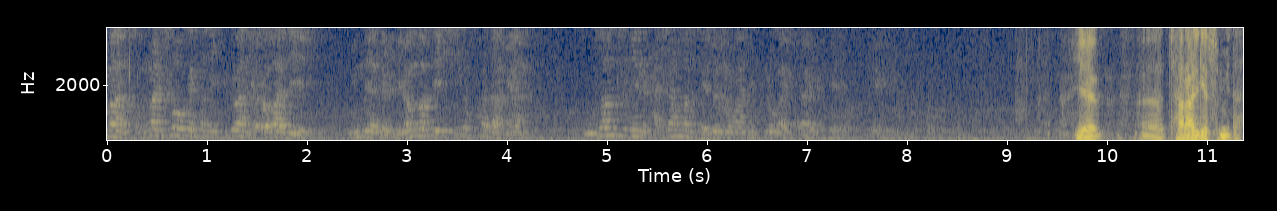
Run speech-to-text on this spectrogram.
않지만 정말 처우 개선이 필요한 여러 가지 문제들 이런 것들이 시급하다면 우선순위를 다시 한번 재조정하실 필요가 있다 이렇게 얘기해. 예, 어, 잘 알겠습니다.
